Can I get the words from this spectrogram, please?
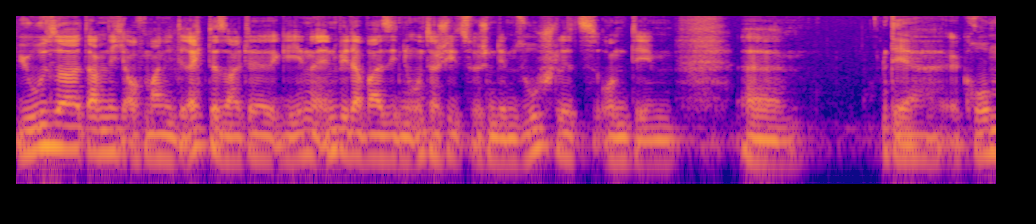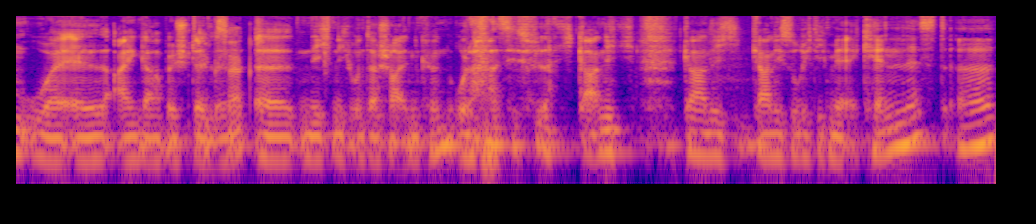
User dann nicht auf meine direkte Seite gehen, entweder weil sie den Unterschied zwischen dem Suchschlitz und dem äh, der Chrome-URL-Eingabestelle äh, nicht, nicht unterscheiden können oder weil sie es vielleicht gar nicht, gar nicht, gar nicht so richtig mehr erkennen lässt. Äh,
